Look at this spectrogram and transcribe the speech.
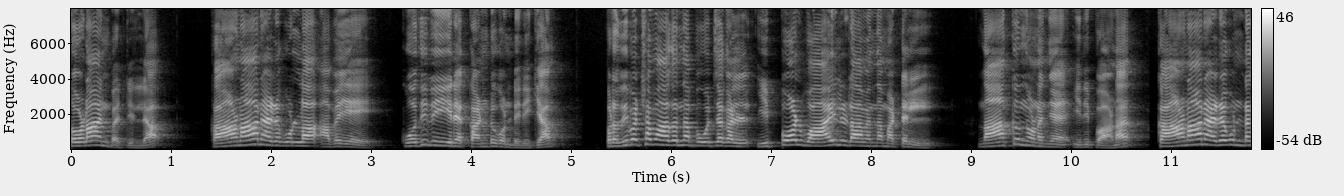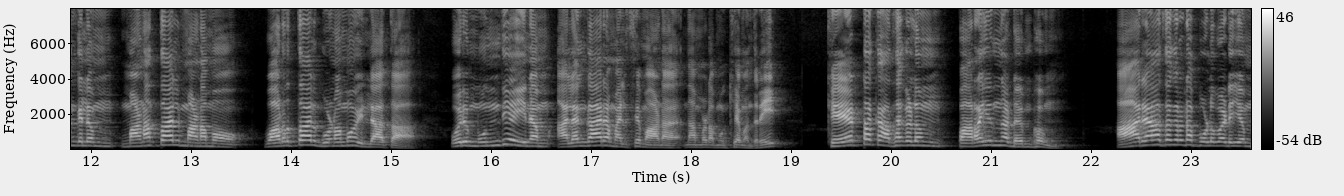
തൊടാൻ പറ്റില്ല. കാണാൻ അഴകുള്ള അവയെ കൊതിതീരെ കണ്ടുകൊണ്ടിരിക്കാം. പ്രതിപക്ഷമാകുന്ന പൂച്ചകൾ ഇപ്പോൾ വായിലിടാമെന്ന മട്ടിൽ നാക്കും നുണഞ്ഞ് ഇരിപ്പാണ്. കാണാൻ അഴകുണ്ടെങ്കിലും മണത്താൽ മണമോ വറുത്താൽ ഗുണമോ ഇല്ലാത്ത ഒരു മുന്തിയ ഇനം അലങ്കാര മത്സ്യമാണ് നമ്മുടെ മുഖ്യമന്ത്രി. കേട്ട കഥകളും പറയുന്ന ഡെമ്പും ആരാധകരുടെ പൊളുവടിയും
